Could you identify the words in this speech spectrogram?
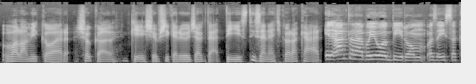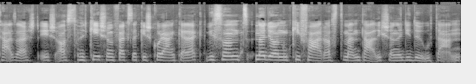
valamikor sokkal később sikerül csak, tehát 10-11-kor akár. Én általában jól bírom az éjszakázást, és azt, hogy későn fekszek és korán kelek, viszont nagyon kifáraszt mentálisan egy idő után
